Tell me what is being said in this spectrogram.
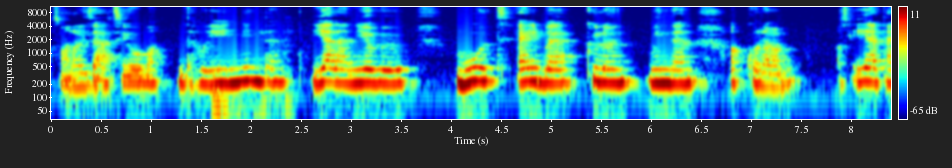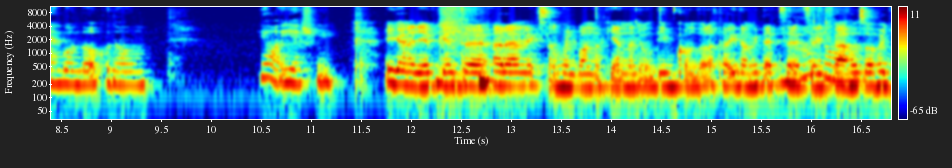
az analizációba. De hogy így minden, jelen, jövő, múlt, egybe, külön, minden, akkor a, az életen gondolkodom. Ja, ilyesmi. Igen, egyébként arra emlékszem, hogy vannak ilyen nagyon deep gondolataid, amit egyszer-egyszer így Nagyon. felhozol, hogy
